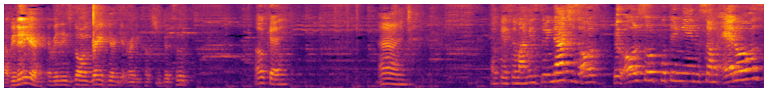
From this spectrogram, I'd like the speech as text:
Happy New Year. Everything's going great here. Getting ready to cook some good food. Okay. Alright. Okay, so mommy's doing that. She's all we're also putting in some arrows.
